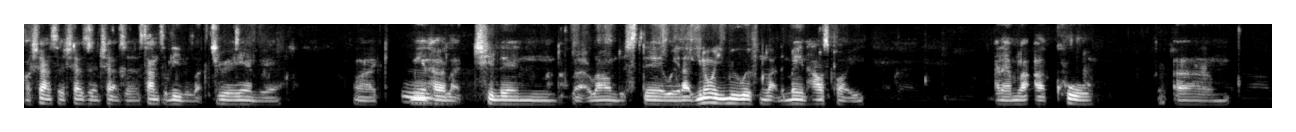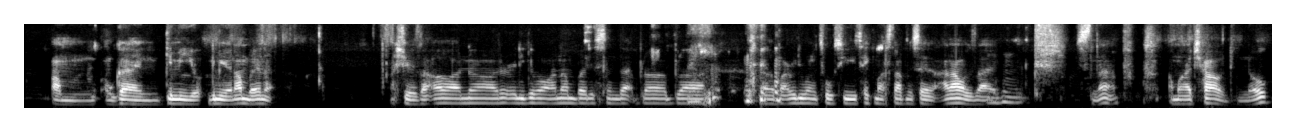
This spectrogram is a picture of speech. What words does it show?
I was chatting to her, chatting to her, chatting to her. It's time to leave. It was like three a.m. Yeah, like me and her like chilling like around the stairway. Like you know when you move away from like the main house party, and I'm like, ah, cool. Um, I'm I'm going. Give me your give me your number, innit? And she was like, "Oh no, I don't really give out a number, this and that, blah blah." uh, but I really want to talk to you. Take my stuff and say, and I was like, "Snap, am I a child? No."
